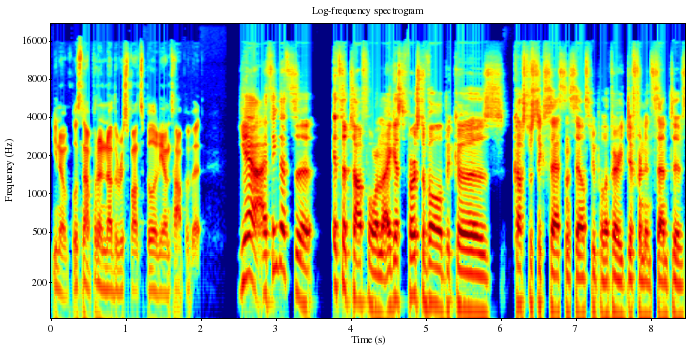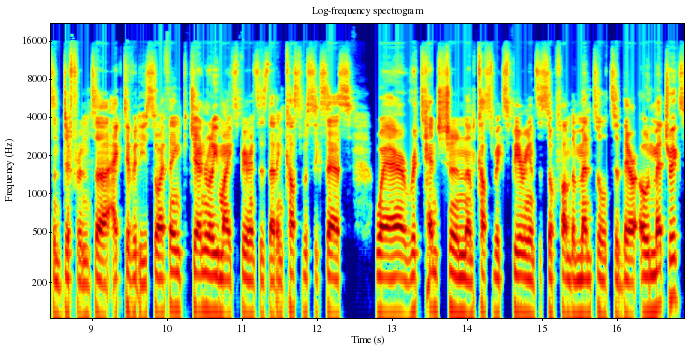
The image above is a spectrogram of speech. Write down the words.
You know, let's not put another responsibility on top of it. Yeah, I think that's a it's a tough one. I guess first of all because customer success and salespeople have very different incentives and different uh, activities. So I think generally my experience is that in customer success, where retention and customer experience is so fundamental to their own metrics,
